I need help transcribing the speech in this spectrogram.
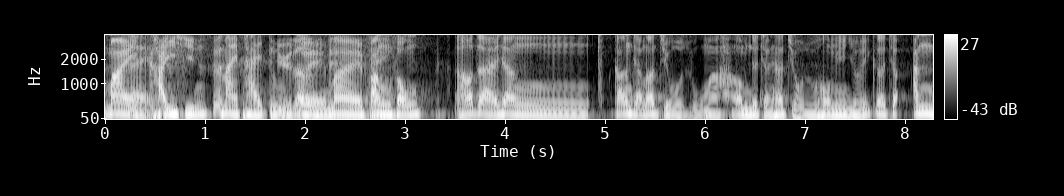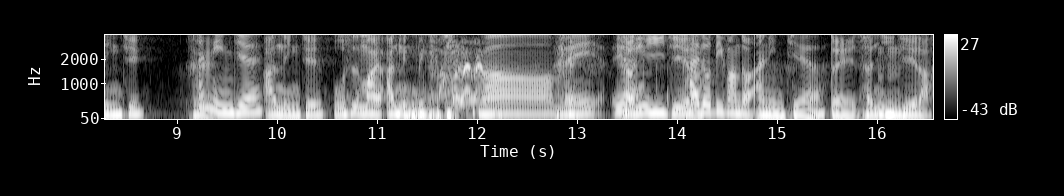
卖开心，卖排毒，娱乐。对，卖放松。然后再来像刚刚讲到九如嘛，那我们就讲一下九如后面有一个叫安宁街，安宁街。安宁街不是卖安宁病房，哦，没 因为成衣街啦。太多地方都有安宁街。了。对，成衣街啦，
